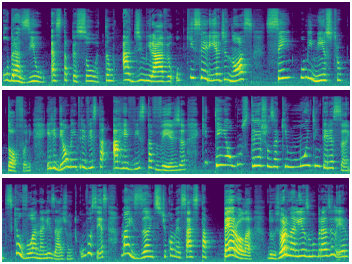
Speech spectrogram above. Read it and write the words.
o Brasil, esta pessoa tão admirável. O que seria de nós sem o ministro Toffoli. Ele deu uma entrevista à revista Veja, que tem alguns trechos aqui muito interessantes que eu vou analisar junto com vocês. Mas antes de começar esta pérola do jornalismo brasileiro.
